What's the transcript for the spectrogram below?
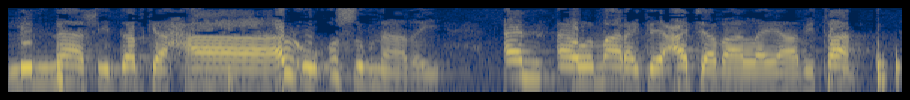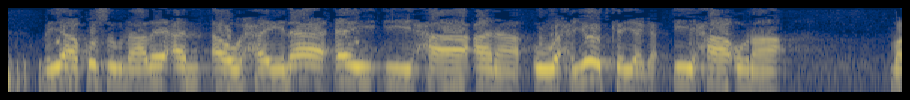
linnaasi dadka xaal uu u sugnaaday an aw maaragtay cajaba layaabitaan. Miyaa ku sugnaaday an awxaynaa ay iixaaana u waxyoodkayaga iixaaunaa ma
